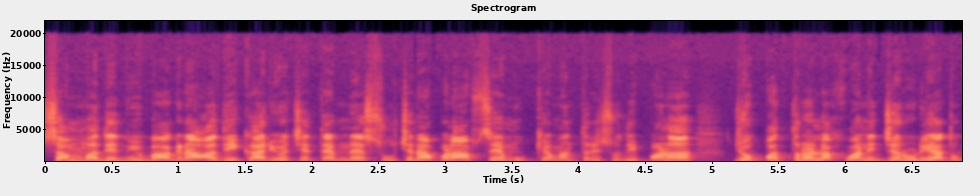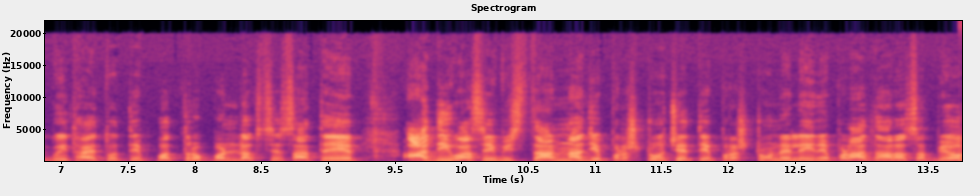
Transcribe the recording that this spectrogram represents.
સંબંધિત વિભાગના અધિકારીઓ છે તેમને સૂચના પણ આપશે. મુખ્યમંત્રી સુધી પણ જો પત્ર લખવાની જરૂરિયાત ઊભી થાય તો તે પત્ર પણ લખશે. સાથે આદિવાસી વિસ્તારના જે પ્રશ્નો છે તે પ્રશ્નોને લઈને પણ આ ધારાસભ્ય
